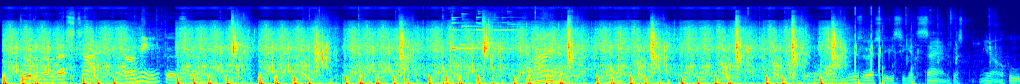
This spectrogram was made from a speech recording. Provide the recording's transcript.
do it in less time. You know what I mean? Because Use the rest of these to get sand, because, you know, who,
